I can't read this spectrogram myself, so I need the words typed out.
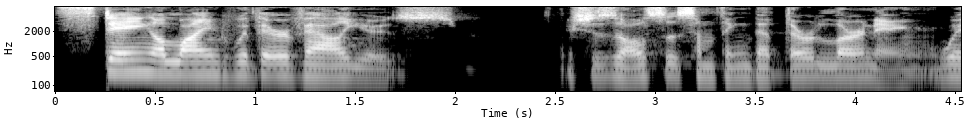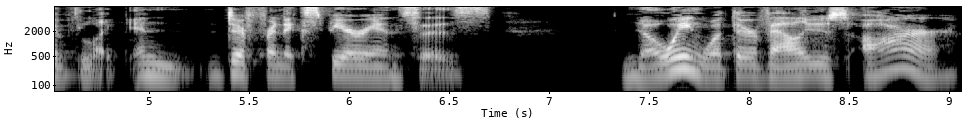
staying aligned with their values, which is also something that they're learning with like in different experiences, knowing what their values are.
